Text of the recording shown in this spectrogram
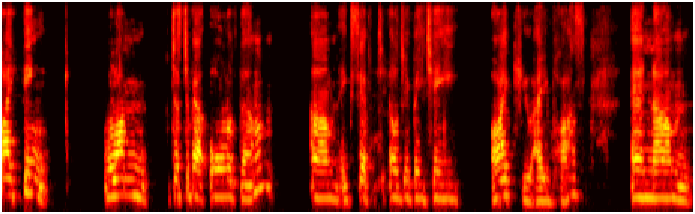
I think well, I'm just about all of them, um, except LGBTIQA plus, and um,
